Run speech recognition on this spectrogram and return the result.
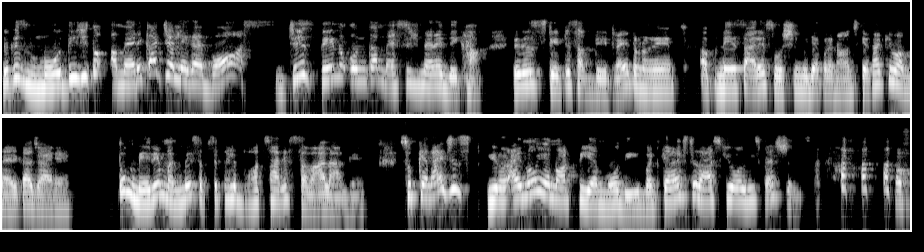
Because Modi ji तो अमेरिका चले गए बॉस जिस दिन उनका मैसेज मैंने देखा स्टेटस अपडेट राइट उन्होंने अपने सारे सोशल मीडिया पर अनाउंस किया था कि वो अमेरिका जा रहे हैं. तो मेरे मन में सबसे पहले बहुत सारे सवाल आ गए so can I just you know I know you not PM Modi but can I still ask you all these questions of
